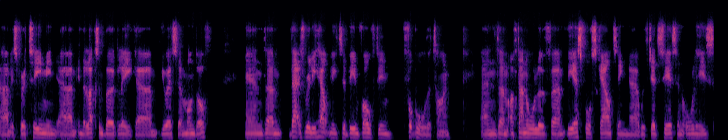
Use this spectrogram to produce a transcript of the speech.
Um, it's for a team in um, in the Luxembourg League, um, US uh, Mondorf, and um, that has really helped me to be involved in football all the time. And um, I've done all of um, the S4 scouting uh, with Jed Sears and all his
